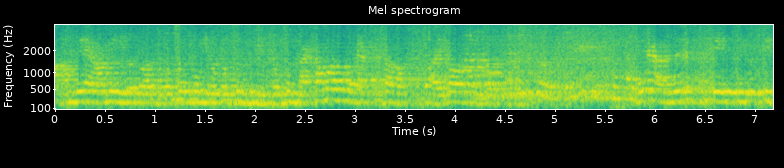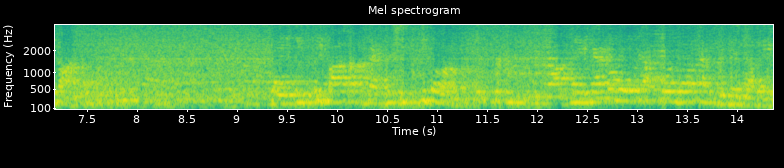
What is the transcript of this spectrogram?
আপনি দশ বছর বছর বছর একটা একটা শিক্ষিত মানুষ। আপনি কেন এই বা চাকরিতে যাবেন?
